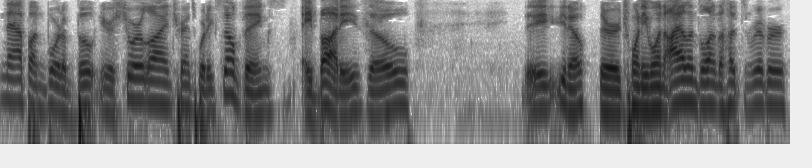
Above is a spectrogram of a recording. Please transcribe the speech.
Knapp on board a boat near a shoreline transporting some things, a body. So they, you know, there are 21 islands along the Hudson River.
